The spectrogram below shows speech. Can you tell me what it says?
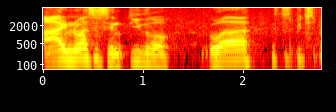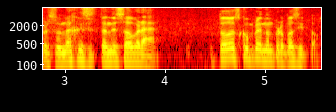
ay, no hace sentido. Estos pinches personajes están de sobra. Todos cumplen un propósito.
